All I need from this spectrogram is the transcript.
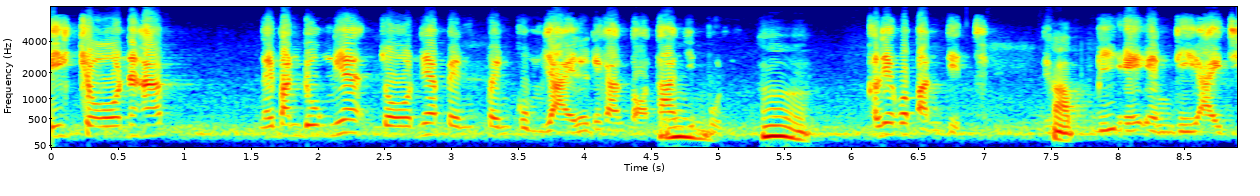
มีโจรนะครับ ในบันดุงเนี่ยโจรเนี่ยเป็นเป็นกลุ่มใหญ่เลยในการต่อต้านญี่ปุ่นเออเขาเรียกว่าบัณฑิตครับ B A N D I T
